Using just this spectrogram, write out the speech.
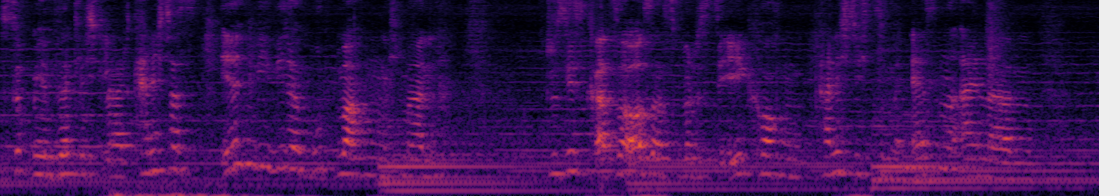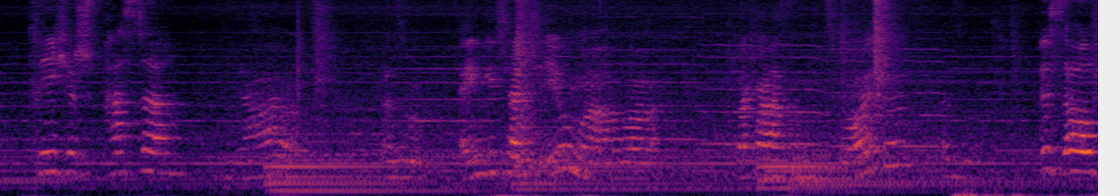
Es tut mir wirklich leid. Kann ich das irgendwie wieder gut machen? Ich meine, du siehst gerade so aus, als würdest du eh kochen. Kann ich dich zum Essen einladen? Griechisch, Pasta? Ja, also eigentlich hatte ich eh Hunger, aber sag mal, hast du nichts für heute? Also, Bis auf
